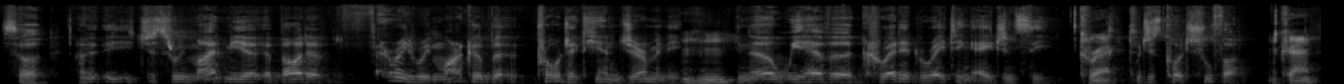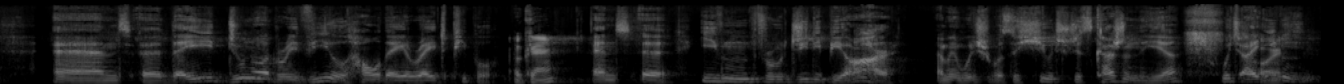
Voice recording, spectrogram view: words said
So uh, it just remind me about a very remarkable project here in Germany. Mm -hmm. You know, we have a credit rating agency. Correct. Which is called Schufa. Okay and uh, they do not reveal how they rate people. Okay. And uh, even through GDPR, I mean, which was a huge discussion here, which I even,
